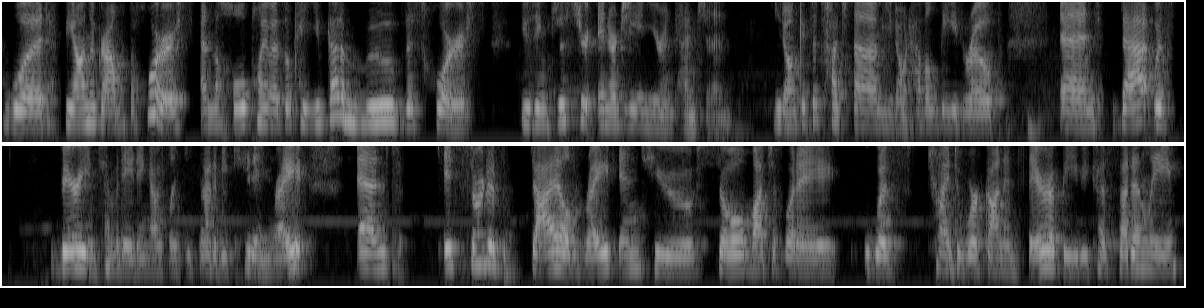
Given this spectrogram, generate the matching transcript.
would be on the ground with the horse. And the whole point was okay, you've got to move this horse using just your energy and your intention. You don't get to touch them, you don't have a lead rope. And that was very intimidating. I was like, you've got to be kidding, right? And it sort of dialed right into so much of what I was trying to work on in therapy because suddenly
